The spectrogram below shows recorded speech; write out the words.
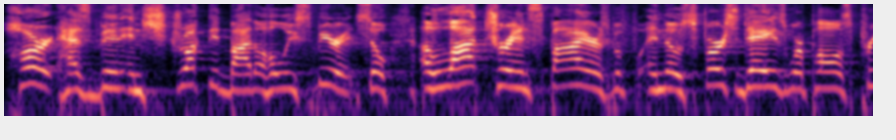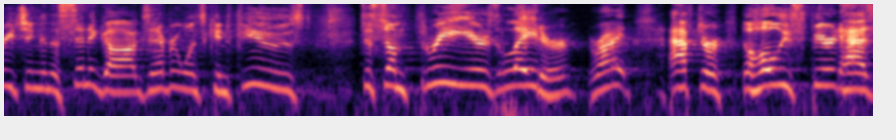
heart has been instructed by the Holy Spirit. So a lot transpires in those first days where Paul's preaching in the synagogues and everyone's confused to some 3 years later, right? After the Holy Spirit has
